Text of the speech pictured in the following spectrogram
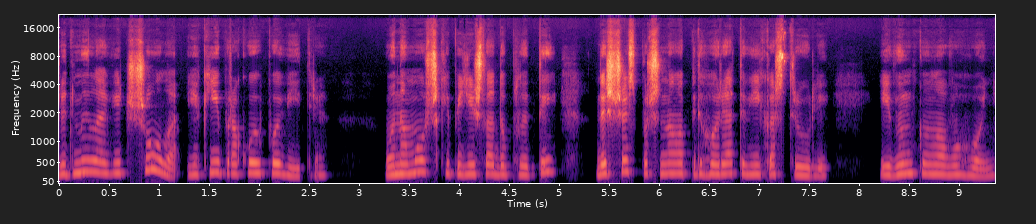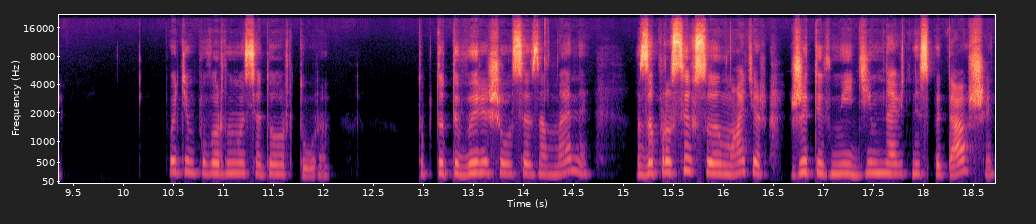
Людмила відчула, як їй бракує повітря. Вона мовчки підійшла до плити, де щось починало підгоряти в її кастрюлі, і вимкнула вогонь. Потім повернулася до Артура. Тобто ти вирішив усе за мене? Запросив свою матір жити в мій дім, навіть не спитавши?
